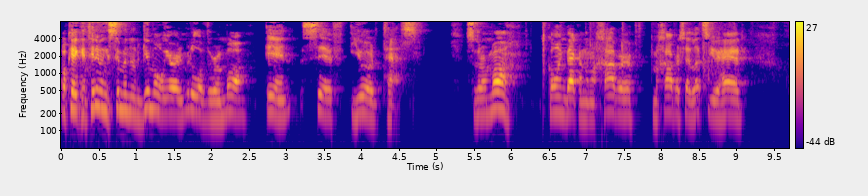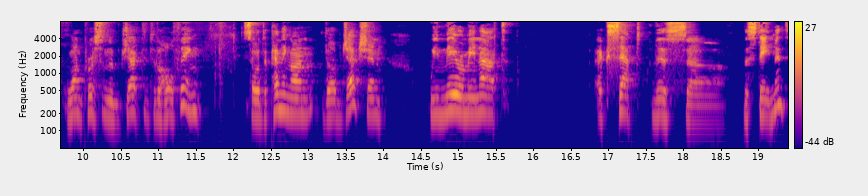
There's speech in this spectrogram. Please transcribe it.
Okay, continuing Siman Nun Gimel, we are in the middle of the Ramah in Sif Yud Tes. So the Ramah, going back on the Machaber, Machaber said, let's say you had one person objected to the whole thing. So depending on the objection, we may or may not accept this uh, the statement,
